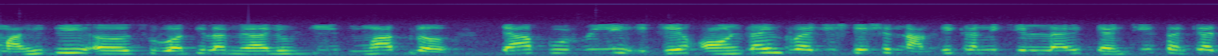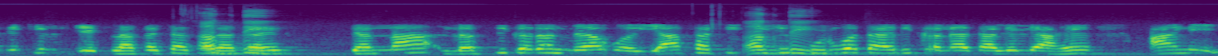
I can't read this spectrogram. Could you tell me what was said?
माहिती सुरुवातीला मिळाली होती. मात्र त्यापूर्वी जे ऑनलाईन रजिस्ट्रेशन नागरिकांनी केलेलं आहे त्यांची संख्या देखील एक लाखाच्या घरात. आहे. त्यांना लसीकरण मिळावं यासाठी अगदी. पूर्वतयारी करण्यात आलेली आहे आणि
